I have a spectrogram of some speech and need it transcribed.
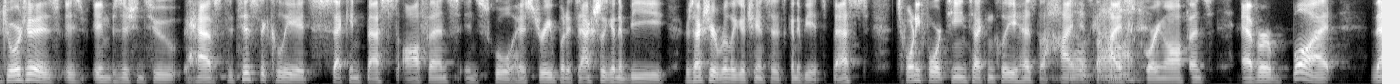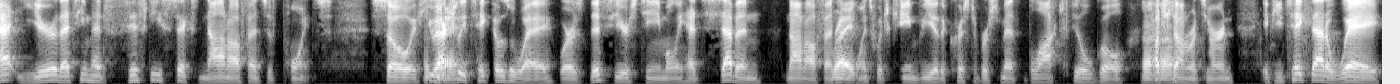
Georgia is is in position to have statistically its second best offense in school history, but it's actually going to be there's actually a really good chance that it's going to be its best. 2014 technically has the high oh, it's God. the highest scoring offense ever. But that year, that team had 56 non offensive points. So if you okay. actually take those away, whereas this year's team only had seven non offensive right. points, which came via the Christopher Smith blocked field goal uh-huh. touchdown return. If you take that away,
